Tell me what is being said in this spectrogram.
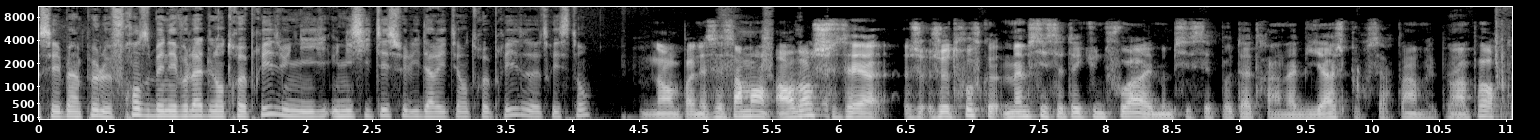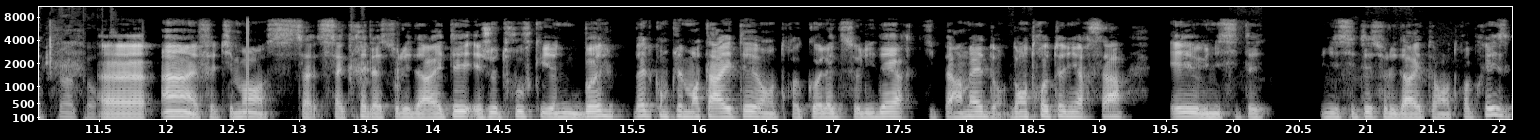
c'est un peu le France bénévolat de l'entreprise, unicité solidarité entreprise, Tristan? Non, pas nécessairement. En revanche, je, je, trouve que même si c'était qu'une fois, et même si c'est peut-être un habillage pour certains, mais peu importe, peu importe. Euh, un, effectivement, ça, ça, crée de la solidarité, et je trouve qu'il y a une bonne, belle complémentarité entre collègues solidaires qui permet d'entretenir ça et unicité, unicité solidarité en entreprise.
